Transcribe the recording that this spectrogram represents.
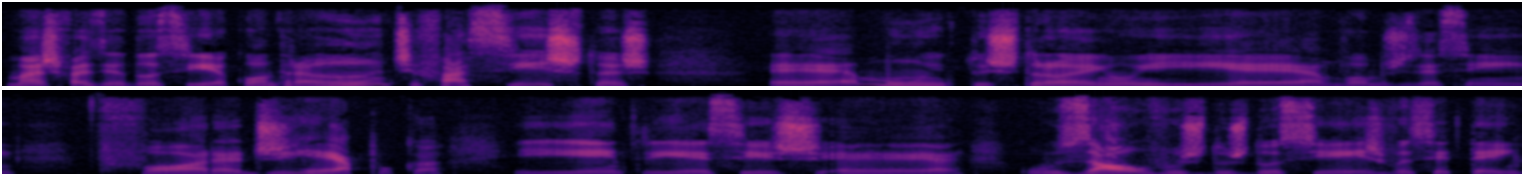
mas fazer dossiê contra antifascistas é muito estranho e é, vamos dizer assim, fora de época. E entre esses, é, os alvos dos dossiês, você tem.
